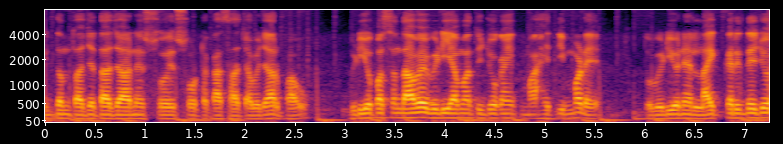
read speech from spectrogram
એકદમ તાજા તાજા અને સો સો ટકા સાચા બજાર ભાવ. વીડિયો પસંદ આવે વિડીયામાંથી જો કંઈક માહિતી મળે તો વિડીયોને લાઇક કરી દેજો,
